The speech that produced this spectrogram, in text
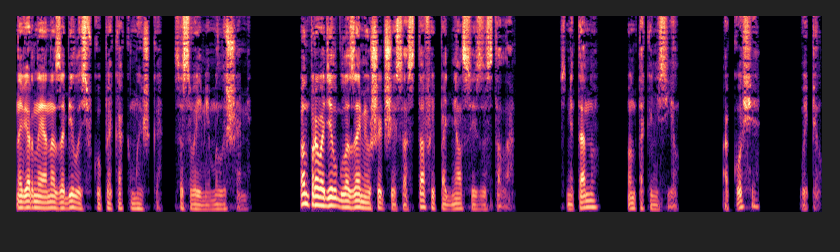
Наверное, она забилась в купе, как мышка, со своими малышами. Он проводил глазами ушедший состав и поднялся из-за стола. Сметану он так и не съел, а кофе выпил.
